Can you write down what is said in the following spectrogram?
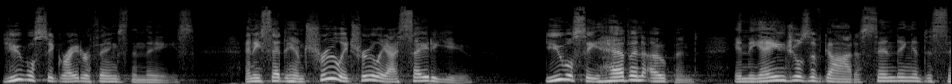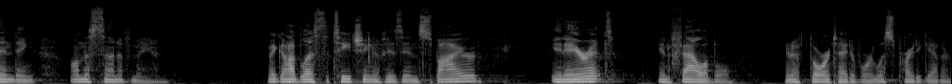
You will see greater things than these. And he said to him, Truly, truly, I say to you, you will see heaven opened and the angels of God ascending and descending on the Son of Man. May God bless the teaching of his inspired, inerrant, infallible, and authoritative word. Let's pray together.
